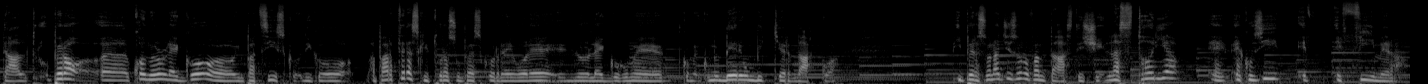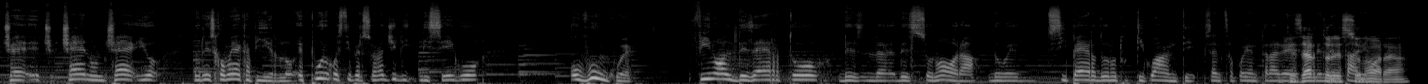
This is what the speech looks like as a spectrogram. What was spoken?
d'altro, però eh, quando lo leggo eh, impazzisco, dico, a parte la scrittura super scorrevole, lo leggo come, come- come bere un bicchiere d'acqua. I personaggi sono fantastici, la storia è, è così eff- effimera, cioè c- c'è, non c'è, io non riesco mai a capirlo, eppure questi personaggi li, li seguo ovunque, fino al deserto del, del Sonora, dove si perdono tutti quanti, senza poi entrare Il deserto del dettaglio. Sonora?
